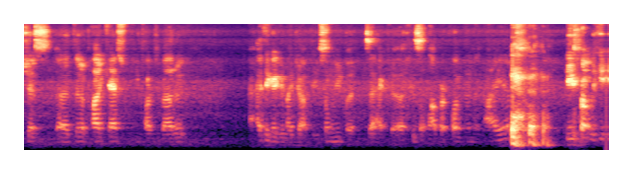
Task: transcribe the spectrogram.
just uh, did a podcast where he talked about it. I think I did my job decently, but Zach uh, is a lot more plugged in than I am. So he's probably he,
